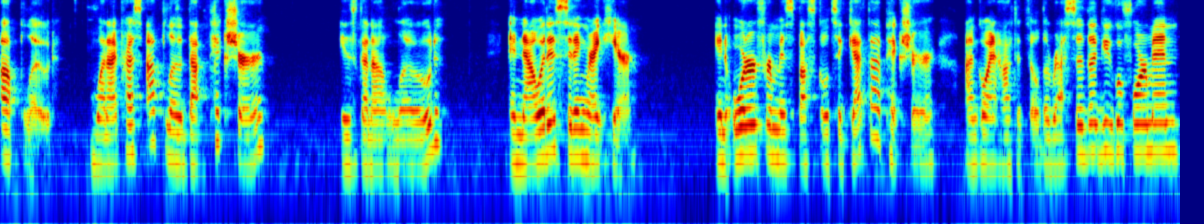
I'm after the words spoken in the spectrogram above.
upload. When I press upload, that picture is going to load. And now it is sitting right here in order for Ms. Buskill to get that picture, I'm going to have to fill the rest of the Google form in,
